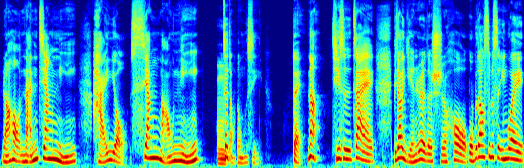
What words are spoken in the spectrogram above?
然后南姜泥，还有香茅泥，嗯、这种东西。对，那其实，在比较炎热的时候，我不知道是不是因为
